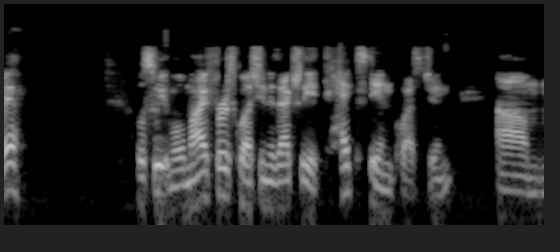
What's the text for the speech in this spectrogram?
But yeah. Well, sweet. Well, my first question is actually a text in question. Um,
